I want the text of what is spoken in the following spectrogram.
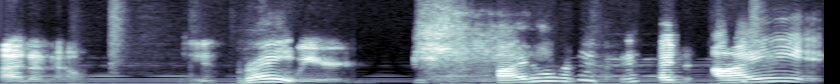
I don't know. It's Right. weird. I don't and I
